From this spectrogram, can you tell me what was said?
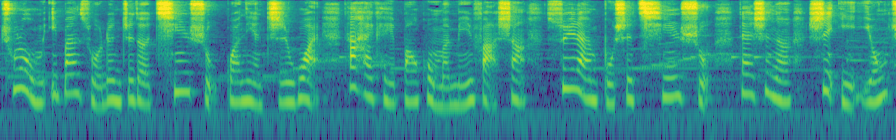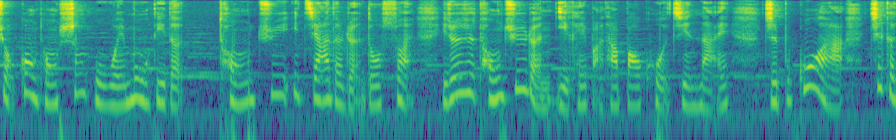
除了我们一般所认知的亲属观念之外，它还可以包括我们民法上虽然不是亲属，但是呢是以永久共同生活为目的的。同居一家的人都算，也就是同居人也可以把它包括进来。只不过啊，这个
